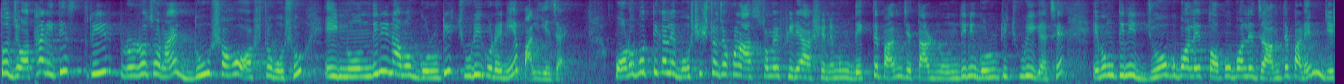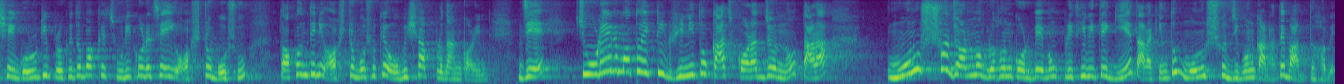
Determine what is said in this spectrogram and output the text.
তো যথারীতি স্ত্রীর প্ররোচনায় দুসহ অষ্টবসু এই নন্দিনী নামক গরুটি চুরি করে নিয়ে পালিয়ে যায়। পরবর্তীকালে বশিষ্ঠ যখন আশ্রমে ফিরে আসেন এবং দেখতে পান যে তার নন্দিনী গরুটি চুরি গেছে এবং তিনি যোগ বলে, তপ বলে জানতে পারেন যে সেই গরুটি প্রকৃতপক্ষে চুরি করেছে এই অষ্টবসু তখন তিনি অষ্টবসুকে অভিশাপ প্রদান করেন যে চোরের মতো একটি ঘৃণিত কাজ করার জন্য তারা মনুষ্য জন্ম গ্রহণ করবে এবং পৃথিবীতে গিয়ে তারা কিন্তু মনুষ্য জীবন কাটাতে বাধ্য হবে।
